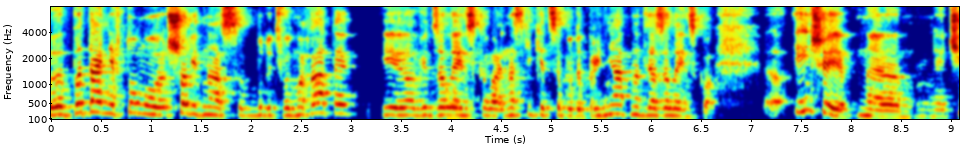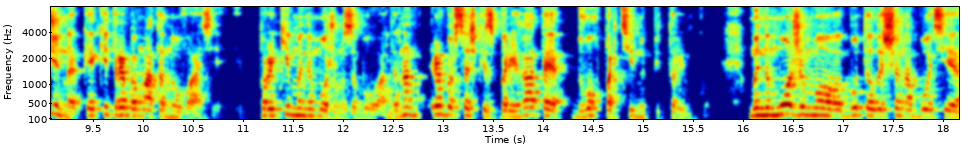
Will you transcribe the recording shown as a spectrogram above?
Е, Питання в тому, що від нас будуть вимагати і від Зеленського, наскільки це буде прийнятно для Зеленського. Е, Інший е, чинник, який треба мати на увазі, про який ми не можемо забувати, нам треба все ж таки зберігати двохпартійну підтримку. Ми не можемо бути лише на боці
